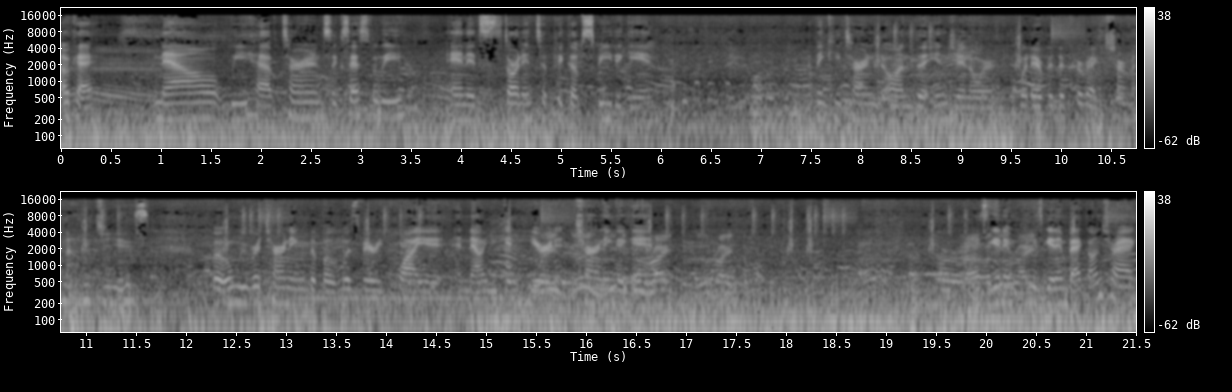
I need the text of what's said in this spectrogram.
Okay. Now we have turned successfully, and it's starting to pick up speed again. I think he turned on the engine or whatever the correct terminology is. But when we were turning, the boat was very quiet, and now you can hear it churning again. He's getting he's getting back on track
